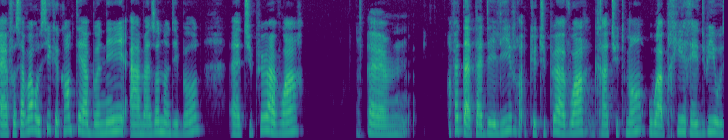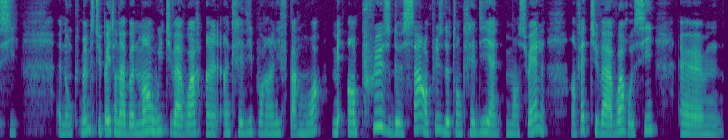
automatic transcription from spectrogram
Il faut savoir aussi que quand tu es abonné à Amazon Audible, tu peux avoir... en fait, tu as, des livres que tu peux avoir gratuitement ou à prix réduit aussi. Donc, même si tu payes ton abonnement, oui, tu vas avoir un, crédit pour un livre par mois. Mais en plus de ça, en plus de ton crédit mensuel, en fait, tu vas avoir aussi une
